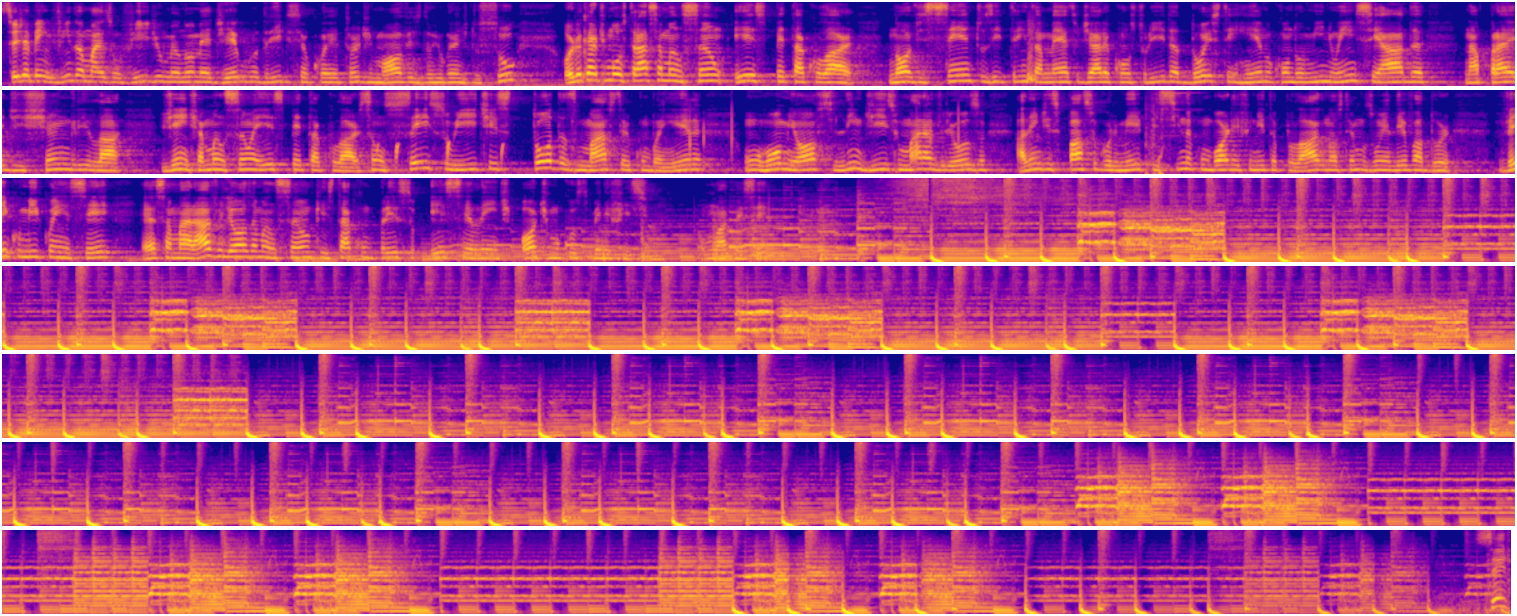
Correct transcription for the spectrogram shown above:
Seja bem-vindo a mais um vídeo. Meu nome é Diego Rodrigues, seu corretor de imóveis do Rio Grande do Sul. Hoje eu quero te mostrar essa mansão espetacular. 930 metros de área construída, dois terrenos, condomínio enseada na praia de Xangri-Lá. Gente, a mansão é espetacular. São seis suítes, todas master com banheira, um home office lindíssimo, maravilhoso. Além de espaço gourmet, piscina com borda infinita para o lago, nós temos um elevador. Vem comigo conhecer essa maravilhosa mansão que está com preço excelente, ótimo custo-benefício. Vamos lá conhecer?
